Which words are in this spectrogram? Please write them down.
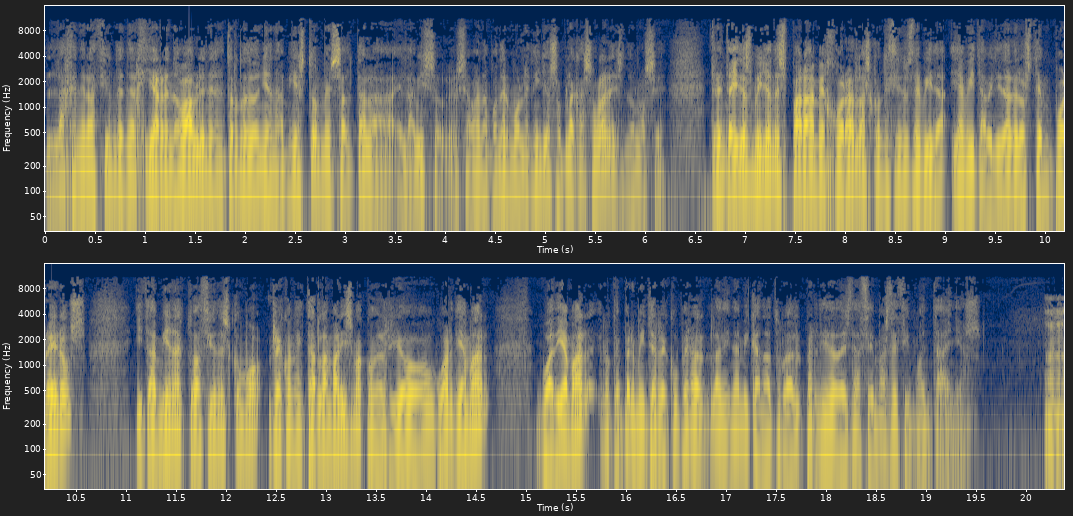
la generación de energía renovable en el entorno de Doñana. A mí esto me salta el aviso. Se van a poner molinillos o placas solares, no lo sé. 32 millones para mejorar las condiciones de vida y habitabilidad de los temporeros y también actuaciones como reconectar la marisma con el río Guardiamar, Guadiamar, lo que permite recuperar la dinámica natural perdida desde hace más de 50 años. Mm.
